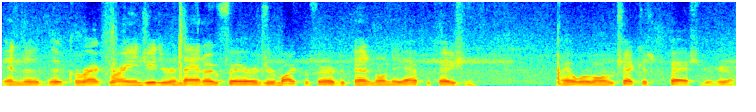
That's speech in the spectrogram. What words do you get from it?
in the, the correct range either in nanofarads or microfarad depending on the application. Now we're going to check this capacitor here.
